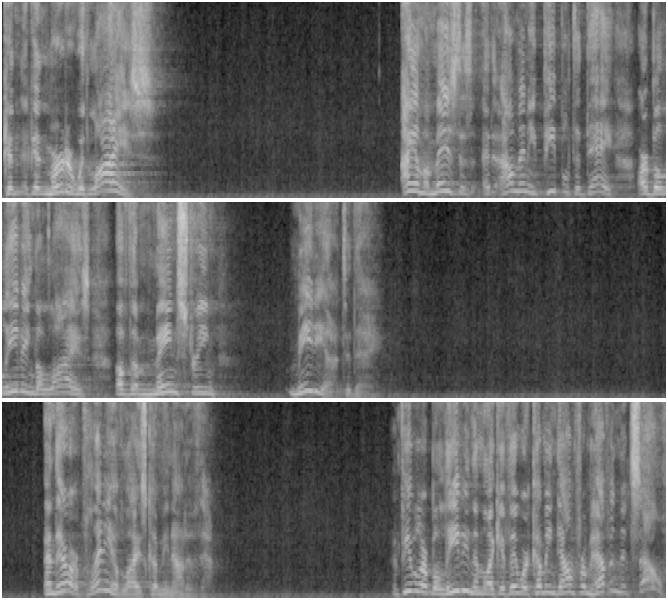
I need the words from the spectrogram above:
can, can murder with lies. I am amazed at how many people today are believing the lies of the mainstream media today. And there are plenty of lies coming out of them. And people are believing them like if they were coming down from heaven itself.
